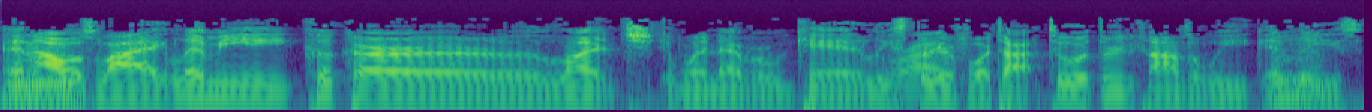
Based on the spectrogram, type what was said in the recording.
and I was like, let me cook her lunch whenever we can, at least three or four times, two or three times a week at least.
